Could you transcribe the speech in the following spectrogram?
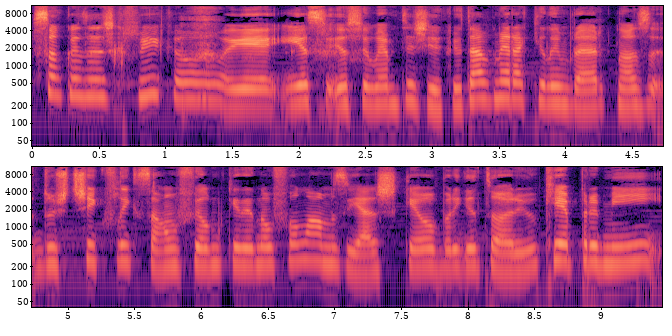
São coisas que ficam. E, e esse, esse filme é muito giro. Eu estava mesmo aqui a lembrar que nós, dos chick flicks, há um filme que ainda não falámos e acho que é obrigatório. Que é para mim,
